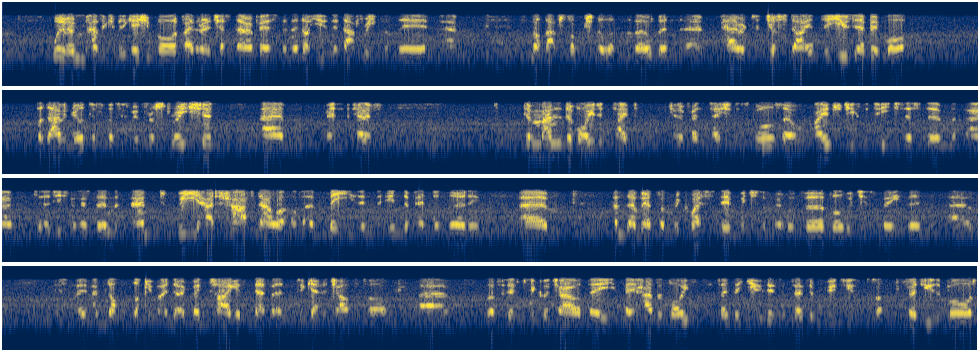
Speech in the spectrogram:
one of them has a communication board by their NHS therapist, and they're not using it that frequently. Um, it's not that functional at the moment. Um, parents are just starting to use it a bit more, but they're having real difficulties with frustration um, and kind of demand avoidant type kind of presentation at school. So I introduced the TEACCH system um, to the teaching assistant, and we had half an hour of amazing independent learning. Um, and then we had some requesting, which some of it were verbal, which is amazing. Um, I, I'm not looking, know my target's never to get a child to talk. Um, but for this particular child, they, they have a voice. Sometimes they use it, sometimes they prefer to use, prefer to use a board,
